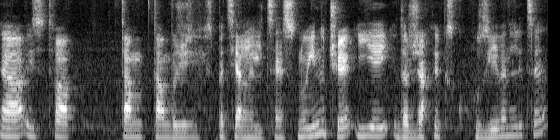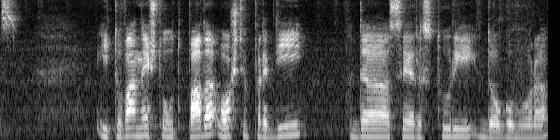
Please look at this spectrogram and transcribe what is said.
а, и затова там, там въжи специален лиценз. Но иначе EA държаха ексклюзивен лиценз и това нещо отпада още преди да се разтури договора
